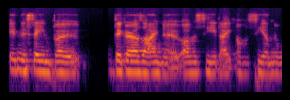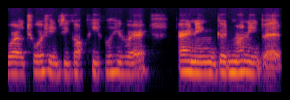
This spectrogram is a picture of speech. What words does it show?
in the same boat the girls I know, obviously, like obviously on the world tour teams, you got people who were earning good money, but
